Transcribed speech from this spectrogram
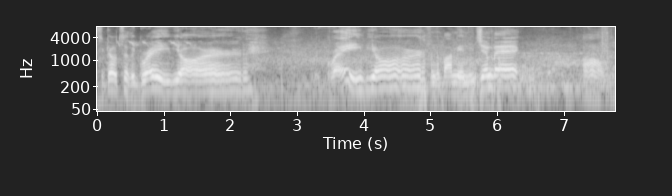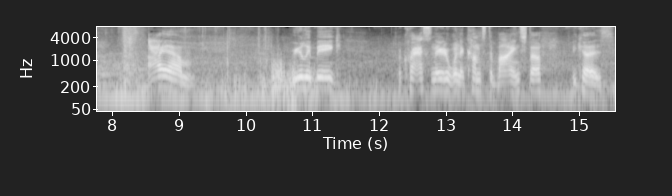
to go to the graveyard. The graveyard. I'm gonna buy me a new gym bag. Um, I am really big procrastinator when it comes to buying stuff because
